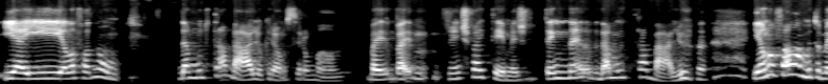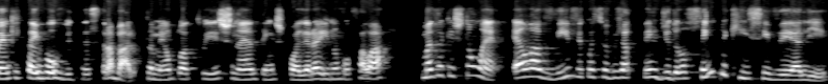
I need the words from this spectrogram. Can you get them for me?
E aí ela fala, não, dá muito trabalho criar um ser humano. Vai, vai, a gente vai ter, mas tem, né, dá muito trabalho. E eu não falo muito bem o que está envolvido nesse trabalho, também é um plot twist, né? Tem spoiler aí, não vou falar. Mas a questão é, ela vive com esse objeto perdido, ela sempre quis se ver ali.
